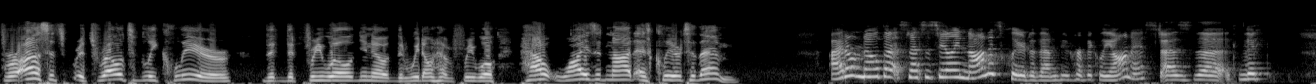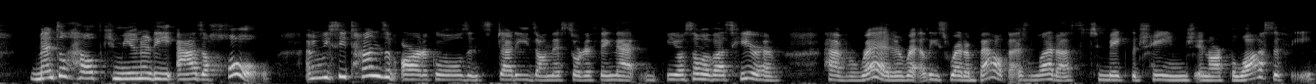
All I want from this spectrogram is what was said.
For us, it's it's relatively clear that that free will, you know, that we don't have free will. How why is it not as clear to them? I don't know that's necessarily not as clear to them, to be perfectly honest, as the the mental health community as a whole. I mean, we see tons of articles and studies on this sort of thing that you know some of us here have have read or at least read about that has led us to make the change in our philosophy.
